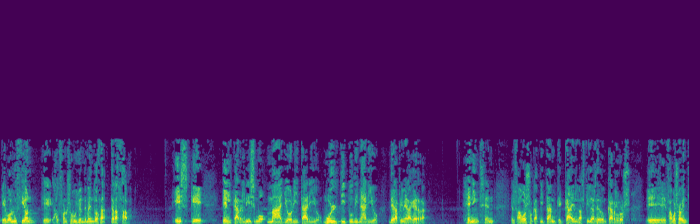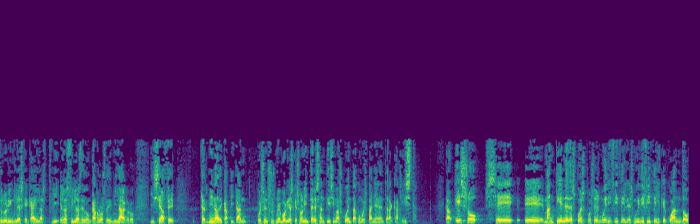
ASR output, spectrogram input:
evolución que Alfonso Bullón de Mendoza trazaba es que el carlismo mayoritario, multitudinario de la Primera Guerra, Henningsen, el famoso capitán que cae en las filas de Don Carlos, eh, el famoso aventurero inglés que cae en las, en las filas de Don Carlos de Milagro y se hace, termina de capitán, pues en sus memorias, que son interesantísimas, cuenta como España era entera carlista. Claro, ¿eso se eh, mantiene después? Pues es muy difícil. Es muy difícil que cuando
